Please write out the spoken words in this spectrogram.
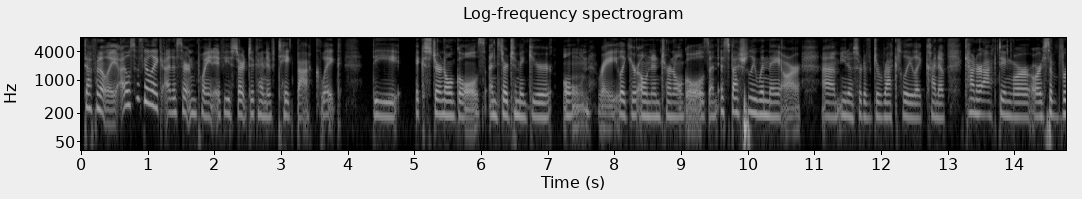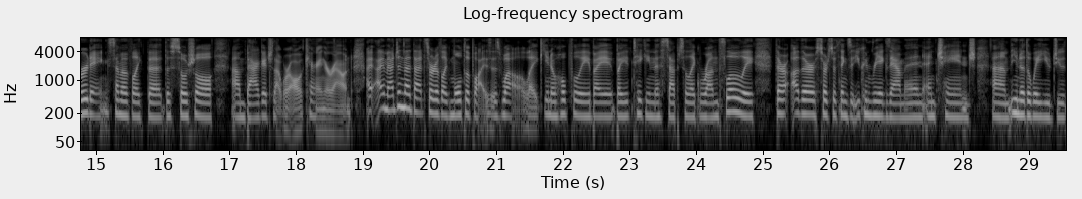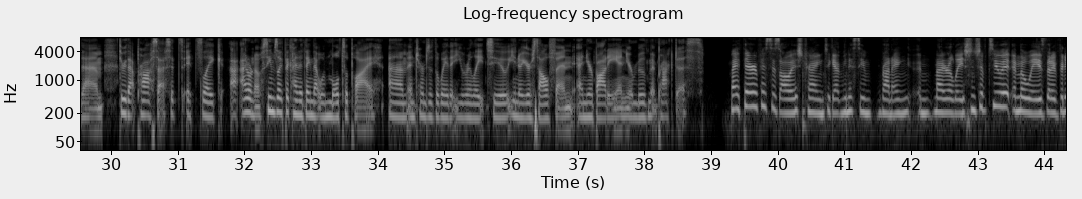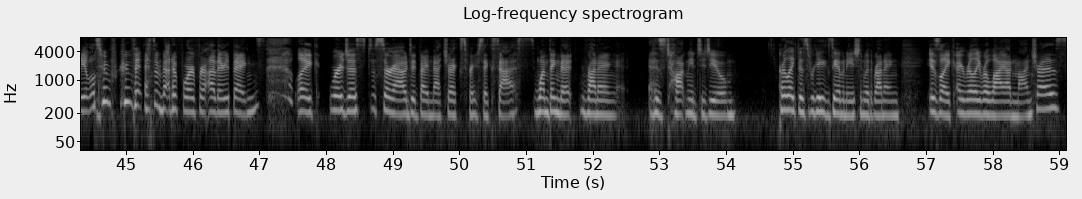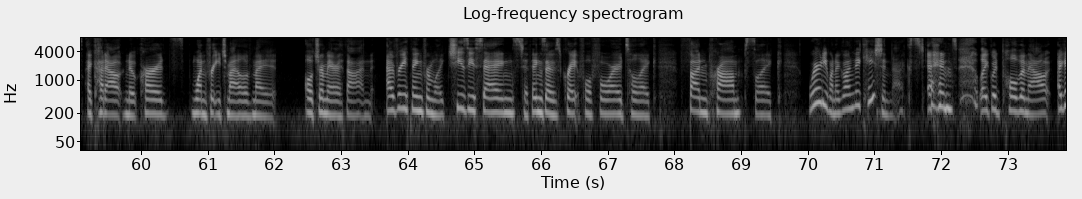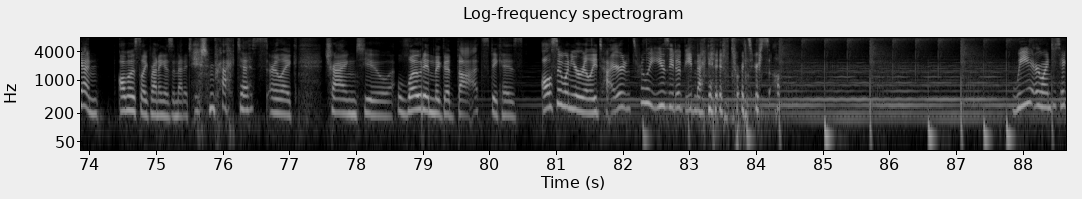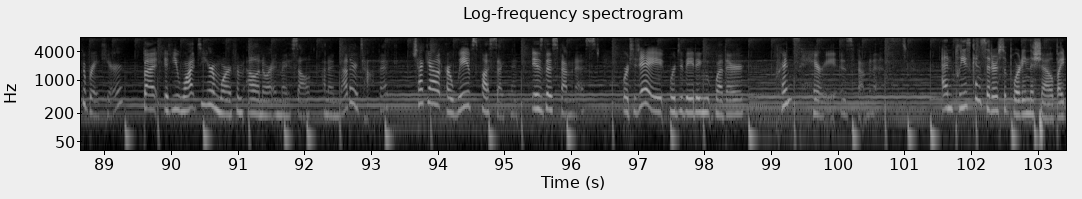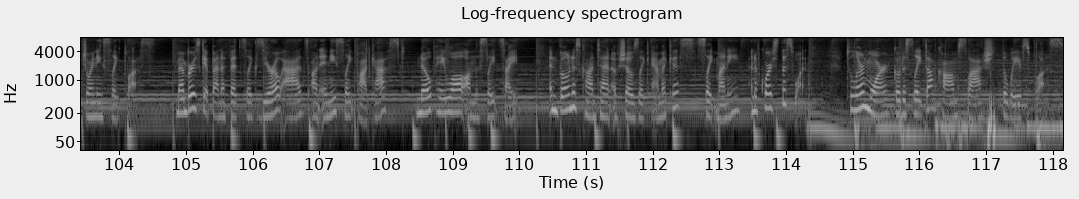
Definitely. I also feel like at a certain point, if you start to kind of take back like the external goals and start to make your own, right? Like your own internal goals, and especially when they are, um, you know, sort of directly like kind of counteracting or or subverting some of like the the social um, baggage that we're all carrying around. I, I, imagine that that sort of like multiplies as well. Like you know, hopefully by by taking this step to like run slowly, there are other sorts of things that you can re-examine and change. Um, you know, the way you do them through that process. It's it's like I, I don't know, seems like the kind of thing that would multiply um, in terms of the the way that you relate to, you know, yourself and, and your body and your movement practice. My therapist is always trying to get me to see running and my relationship to it and the ways that I've been able to improve it as a metaphor for other things. Like, we're just surrounded by metrics for success. One thing that running has taught me to do, or like this re examination with running, is like I really rely on mantras. I cut out note cards, one for each mile of my ultra marathon. Everything from like cheesy sayings to things I was grateful for to like fun prompts like, where do you want to go on vacation next? And like would pull them out. Again, almost like running as a meditation practice or like trying to load in the good thoughts because also when you're really tired, it's really easy to be negative towards yourself. We are going to take a break here. But if you want to hear more from Eleanor and myself on another topic, check out our Waves Plus segment, Is This Feminist? where today we're debating whether Prince Harry is feminist. And please consider supporting the show by joining Slate Plus. Members get benefits like zero ads on any Slate podcast, no paywall on the Slate site, and bonus content of shows like Amicus, Slate Money, and of course this one. To learn more, go to slate.com slash the waves plus.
